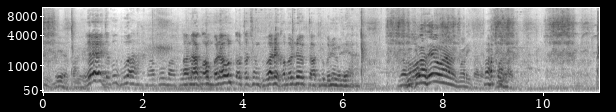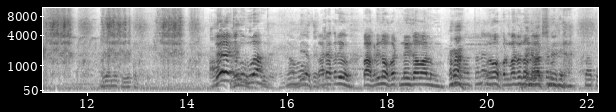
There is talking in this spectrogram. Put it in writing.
એ જગુ ભુવા બાપુ બાપુ અને કોમ બનાવું તો તો ભુવાને ખબર ન હોય બની વિશ્વાસ મારી તારો બાપુ એ જગુ ભુવા ગાડા કર્યો પાઘડીનો વટ નહીં જવાનું એવો બાપુ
